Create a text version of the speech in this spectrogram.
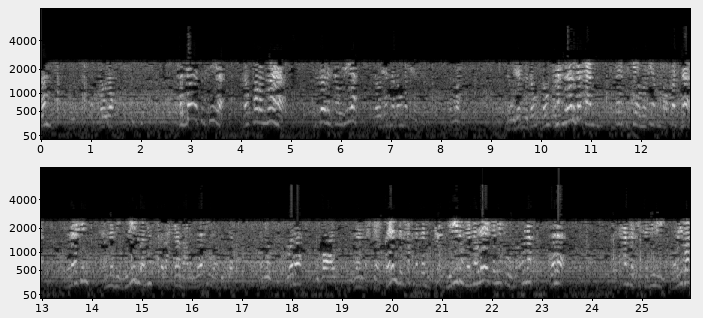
من؟ الدولة. فالدولة التركية لو قارناها بالدولة السعودية لوجدنا لونا شديدا والله. لون ونحن لا ندافع عن الدولة التركية وما فيها من فرقات لا. ولكن الذي يريد أن يسقط الأحكام على الناس لابد أن يوصل ولا يضاعف ميزان الأحكام. فينزل الحكم الذي يريده لأنه لا يكلفه مؤونة ولا. يتحمل في سبيله ضريبة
